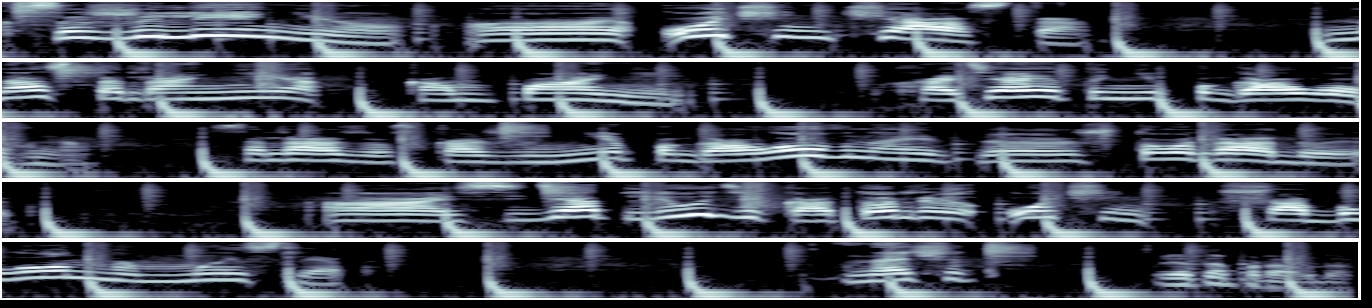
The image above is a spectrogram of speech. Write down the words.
К сожалению, э, очень часто на стороне компаний, хотя это не поголовно, сразу скажу, не поголовно, э, что радует, а, сидят люди, которые очень шаблонно мыслят. Значит, Это правда.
